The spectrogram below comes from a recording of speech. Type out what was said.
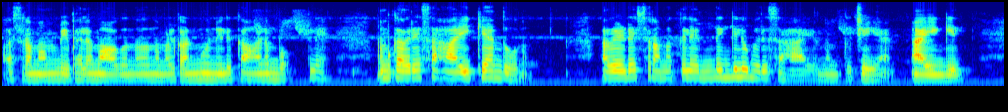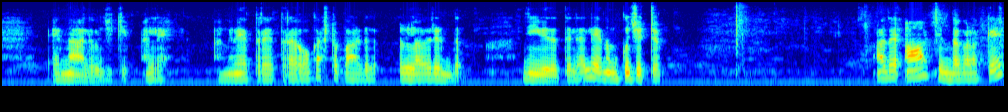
ആ ശ്രമം വിഫലമാകുന്നത് നമ്മൾ കൺമുന്നിൽ കാണുമ്പോൾ അല്ലേ? നമുക്കവരെ സഹായിക്കാൻ തോന്നും. അവരുടെ ശ്രമത്തിൽ എന്തെങ്കിലും ഒരു സഹായം നമുക്ക് ചെയ്യാൻ ആയെങ്കിൽ എന്നാലോചിക്കും അല്ലേ? അങ്ങനെ എത്ര എത്രയോ കഷ്ടപ്പാട് ഉള്ളവരുണ്ട് ജീവിതത്തിൽ അല്ലേ? നമുക്ക് ചുറ്റും. അത് ആ ചിന്തകളൊക്കെ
